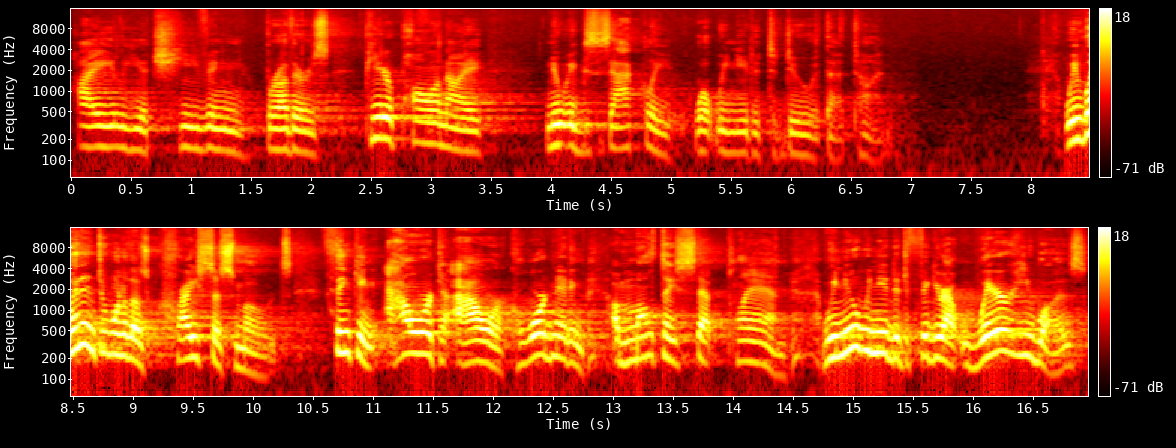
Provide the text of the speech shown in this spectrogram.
highly achieving brothers, Peter, Paul, and I knew exactly what we needed to do at that time. We went into one of those crisis modes, thinking hour to hour, coordinating a multi step plan. We knew we needed to figure out where he was,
